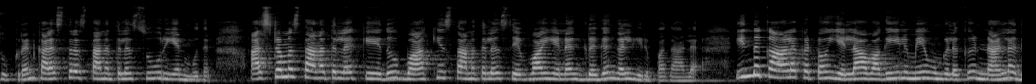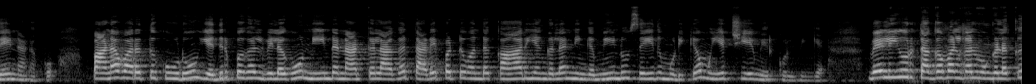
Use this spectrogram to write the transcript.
சுக்ரன் கலஸ்திரஸ்தானத்தில் சூரியன் புதன். அஷ்டமஸ்தானத்தில் கேது பாக்கியஸ்தானத்தில் செவ்வாய் என கிரகங்கள் இருப்பதால் இந்த காலகட்டம் எல்லா வகையிலுமே உங்களுக்கு நல்லதே நடக்கும். பண வரத்து கூடும் எதிர்ப்புகள் விலகும் நீண்ட நாட்களாக தடைப்பட்டு வந்த காரியங்களை நீங்கள் மீண்டும் செய்து முடிக்க முயற்சியை மேற்கொள்வீங்க. வெளியூர் தகவல்கள் உங்களுக்கு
